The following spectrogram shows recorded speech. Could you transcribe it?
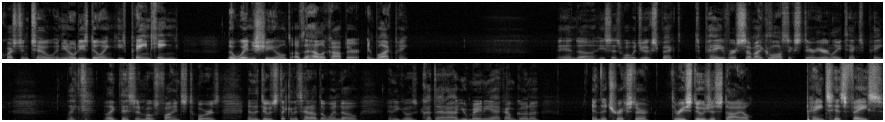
Question two, and you know what he's doing? He's painting the windshield of the helicopter in black paint. And uh, he says, What would you expect to pay for a semi gloss exterior latex paint? Like, like this in most fine stores. And the dude's sticking his head out the window and he goes, Cut that out, you maniac. I'm gonna. And the trickster, Three Stooges style, paints his face.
